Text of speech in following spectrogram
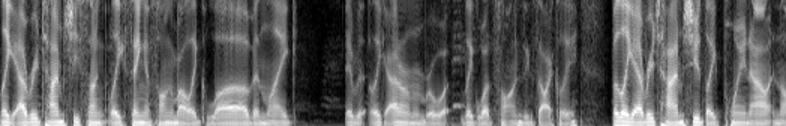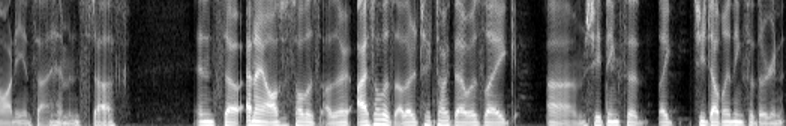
like every time she sung like sang a song about like love and like it wa- like I don't remember what like what songs exactly, but like every time she'd like point out in the audience at him and stuff, and so and I also saw this other I saw this other TikTok that was like um she thinks that like she definitely thinks that they're gonna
